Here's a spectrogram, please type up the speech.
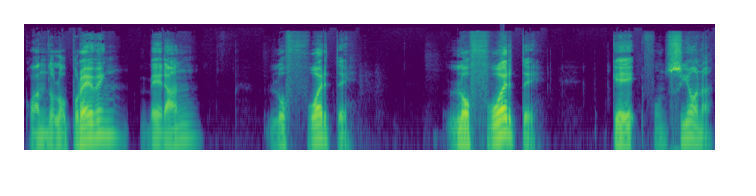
cuando lo prueben, verán lo fuerte, lo fuerte que funciona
